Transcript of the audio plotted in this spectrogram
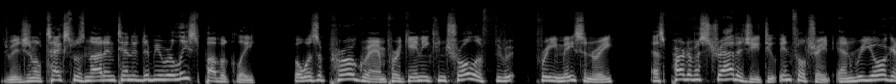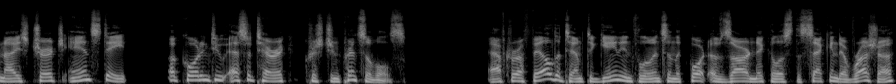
The original text was not intended to be released publicly, but was a program for gaining control of Freemasonry as part of a strategy to infiltrate and reorganize church and state according to esoteric Christian principles. After a failed attempt to gain influence in the court of Tsar Nicholas II of Russia,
